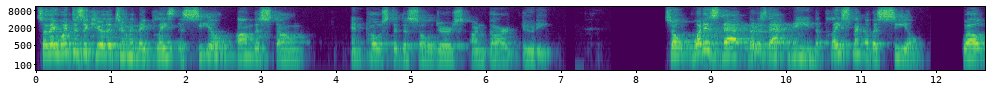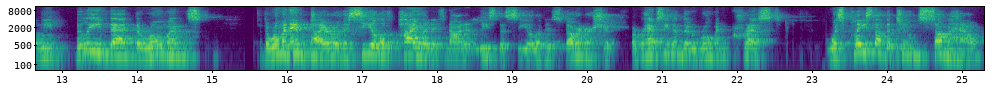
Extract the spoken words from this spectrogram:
So they went to secure the tomb and they placed a seal on the stone and posted the soldiers on guard duty. So, what is that? What does that mean? The placement of a seal. Well, we believe that the Romans the Roman Empire or the seal of Pilate, if not at least the seal of his governorship, or perhaps even the Roman crest, was placed on the tomb somehow.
